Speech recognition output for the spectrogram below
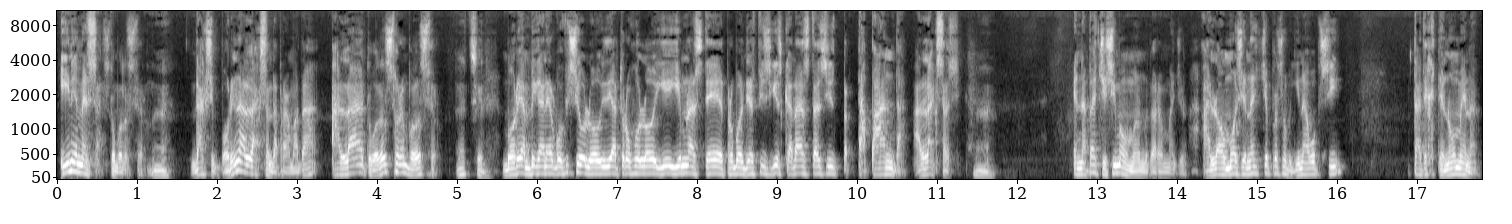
είναι μέσα στο ποδόσφαιρο. Ναι. Εντάξει, μπορεί να αλλάξαν τα πράγματα, αλλά το ποδόσφαιρο είναι ποδόσφαιρο. Έτσι είναι. Μπορεί να μπήκαν εργοφυσιολόγοι, διατροφολόγοι, γυμναστές, προπονητές φυσικής κατάστασης, τα πάντα. Αλλάξασαι. Ναι. Ε, να πάει και εσύ μόνο με το ρεύμα εκείνο. Αλλά όμως να έχει και προσωπική άποψη τα τεκτενόμενα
